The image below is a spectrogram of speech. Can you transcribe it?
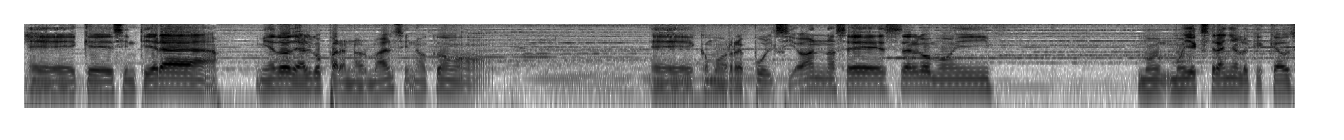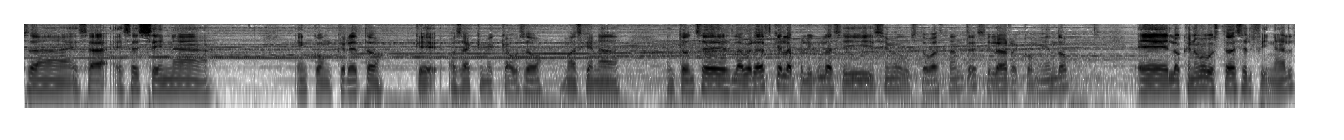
eh, que sintiera miedo de algo paranormal, sino como. Eh, como repulsión. No sé, es algo muy. Muy, extraño lo que causa esa, esa escena en concreto que, o sea, que me causó más que nada. Entonces, la verdad es que la película sí, sí me gustó bastante, sí la recomiendo. Eh, lo que no me gustó es el final,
